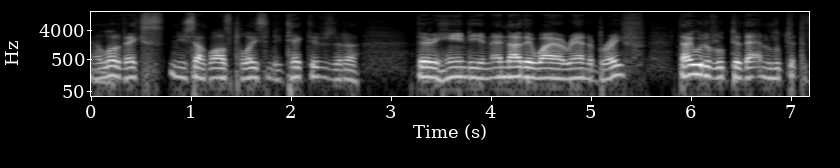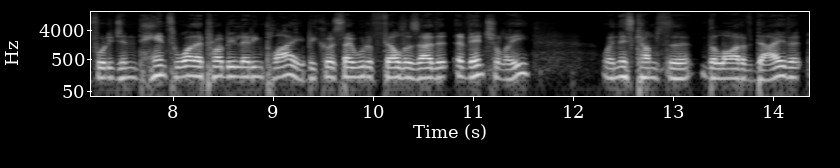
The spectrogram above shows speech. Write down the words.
a lot of ex New South Wales police and detectives that are very handy and, and know their way around a brief. They would have looked at that and looked at the footage, and hence why they probably let him play because they would have felt as though that eventually, when this comes to the light of day, that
